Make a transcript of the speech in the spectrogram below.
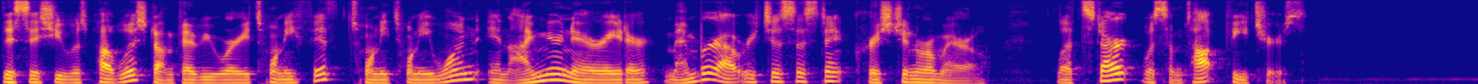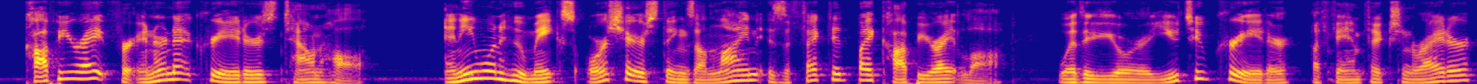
This issue was published on February 25th, 2021, and I'm your narrator, Member Outreach Assistant Christian Romero. Let's start with some top features. Copyright for Internet Creators Town Hall. Anyone who makes or shares things online is affected by copyright law. Whether you're a YouTube creator, a fanfiction writer,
